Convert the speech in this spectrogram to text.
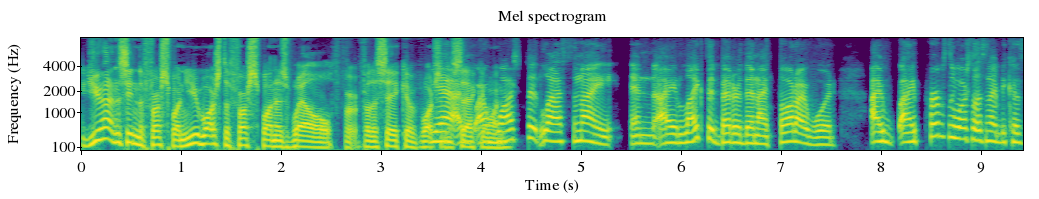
you hadn't seen the first one. You watched the first one as well for, for the sake of watching yeah, the second I, I one. I watched it last night and I liked it better than I thought I would. I, I purposely watched last night because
